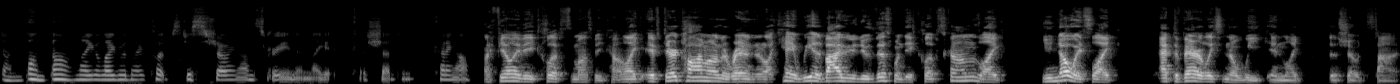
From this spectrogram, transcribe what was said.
dun dun dun like like with their clips just showing on screen and like it shutting cutting off. I feel like the eclipse must be coming. Like if they're talking on the radio and they're like, "Hey, we advise you to do this when the eclipse comes," like you know, it's like at the very least in a week in like the show's time.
